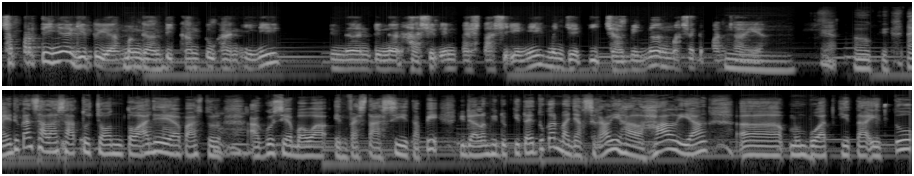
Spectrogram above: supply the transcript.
sepertinya gitu ya menggantikan Tuhan ini dengan dengan hasil investasi ini menjadi jaminan masa depan saya Hmm. Ya. Oke. Nah, itu kan salah satu contoh aja ya Pastor Mm-mm. Agus ya bahwa investasi, tapi di dalam hidup kita itu kan banyak sekali hal-hal yang eh, membuat kita itu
